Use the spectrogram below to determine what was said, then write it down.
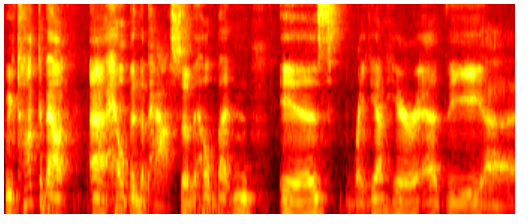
we've talked about uh, help in the past. So the help button is right down here at the uh,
